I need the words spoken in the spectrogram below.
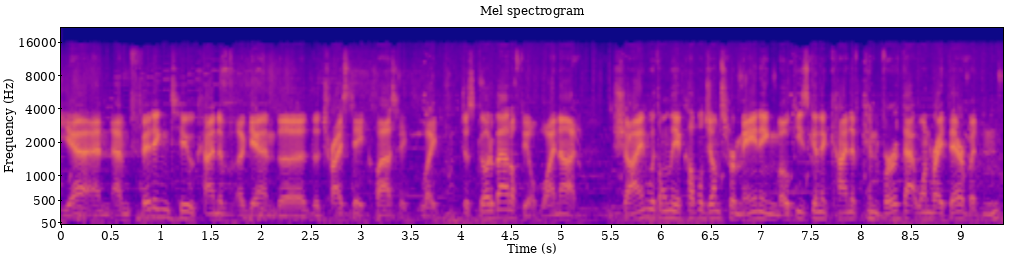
Yeah, and, and fitting too, kind of again, the the Tri-State Classic. Like, just go to Battlefield. Why not? Shine with only a couple jumps remaining. Moky's gonna kind of convert that one right there, but n-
